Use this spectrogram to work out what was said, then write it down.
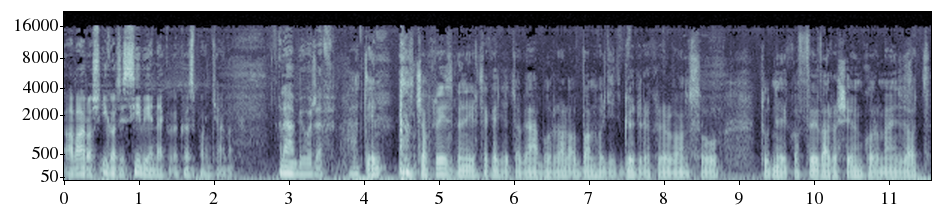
a város igazi szívének, központjának. Rábi József. Hát én csak részben értek egyet a Gáborral, abban, hogy itt gödrökről van szó. Tudnék, a fővárosi önkormányzat,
